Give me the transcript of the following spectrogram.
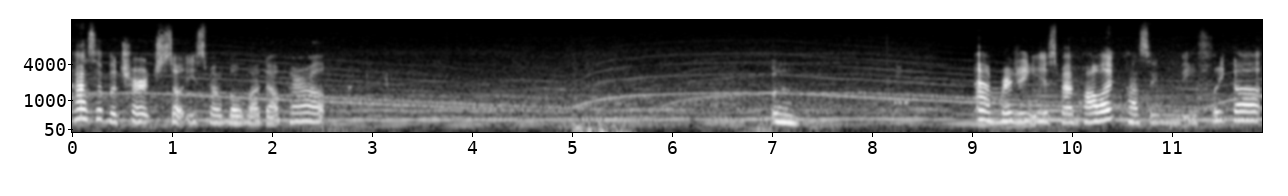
Passing the church, still eastbound Boulevard Del Perro. Ugh. And merging eastbound Hawick, passing the Fleeca.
